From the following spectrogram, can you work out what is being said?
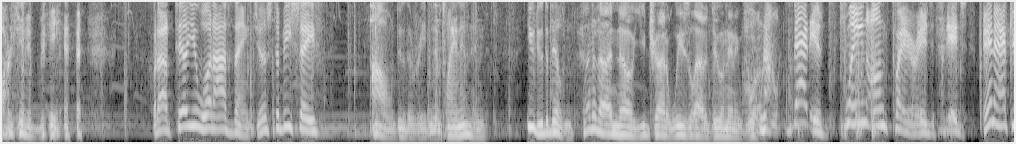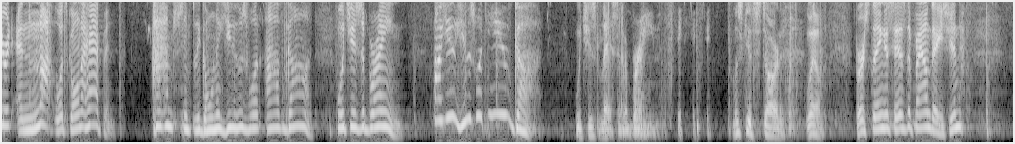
hard can it be? but I'll tell you what I think, just to be safe. I'll do the reading and planning, and you do the building. How did I know you'd try to weasel out of doing any work? Now, that is plain unfair. It, it's inaccurate and not what's going to happen. I'm simply going to use what I've got, which is a brain. Now, you use what you've got, which is less of a brain. Let's get started. Well, first thing it says the foundation,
